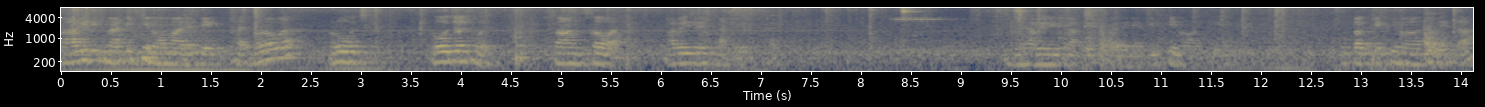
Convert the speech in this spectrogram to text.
તો આવી રીતના ટિફિનો અમારે પેક થાય, બરોબર? રોજ રોજ જ હોય. સાંજ, સવાર. આવી રીતના પેક થાય. આવી રીતના પેક કરીને ટિફિનો આપીએ. છૂટક ટિફિનો નથી દેતા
